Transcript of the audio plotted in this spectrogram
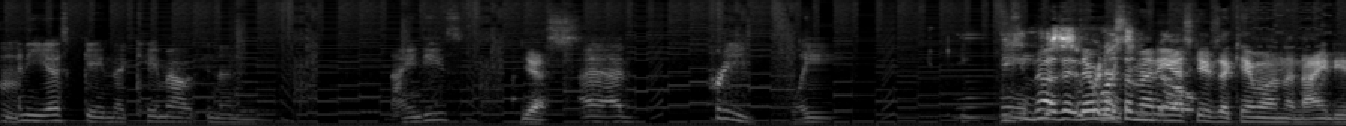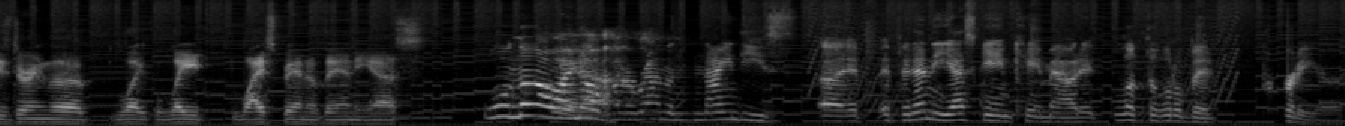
NES game that came out in the '90s. Yes. I, I'm pretty late. The- No, the there, there were some Nintendo- NES games that came out in the 90s during the like late lifespan of the NES. Well, no, I know, but around the '90s, uh, if, if an NES game came out, it looked a little bit prettier.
